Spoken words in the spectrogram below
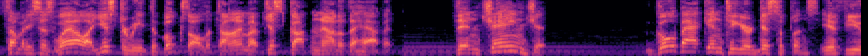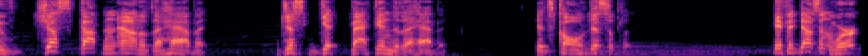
Somebody says, Well, I used to read the books all the time. I've just gotten out of the habit. Then change it. Go back into your disciplines. If you've just gotten out of the habit, just get back into the habit. It's called discipline. If it doesn't work,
